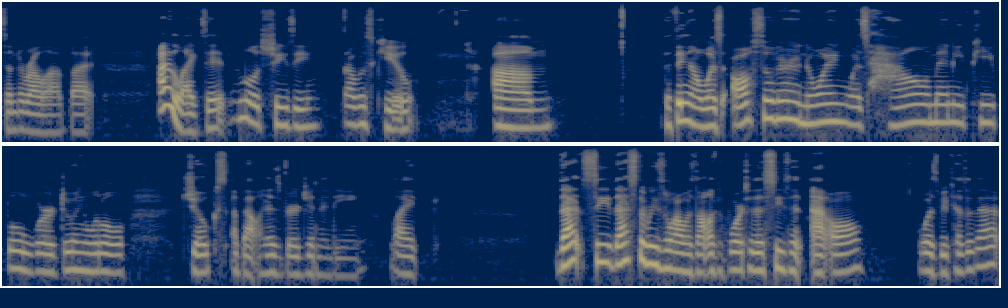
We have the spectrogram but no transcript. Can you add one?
Cinderella. But I liked it. A little cheesy. That was cute. Um, the thing that was also very annoying was how many people were doing little jokes about his virginity. Like that see that's the reason why I was not looking forward to this season at all was because of that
